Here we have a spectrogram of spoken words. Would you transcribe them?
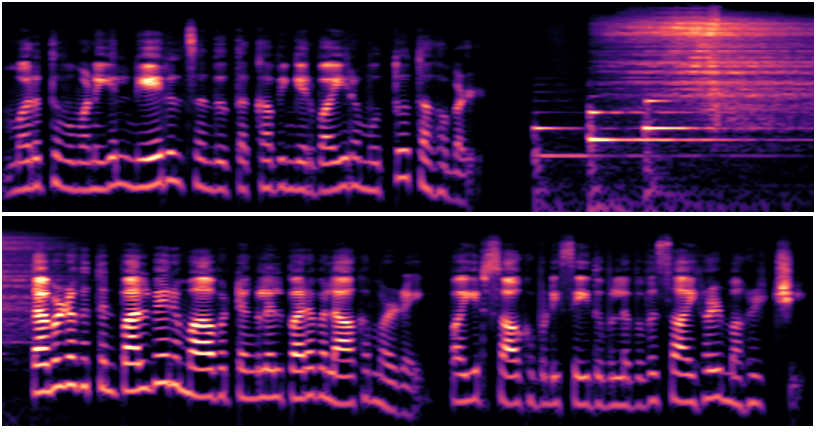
மருத்துவமனையில் நேரில் சந்தித்த கவிஞர் வைரமுத்து தகவல். தமிழகத்தின் பல்வேறு மாவட்டங்களில் பரவலாக மழை. பயிர் சாகுபடி செய்துள்ள விவசாயிகள் மகிழ்ச்சி.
